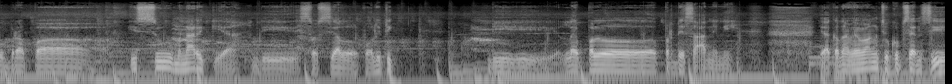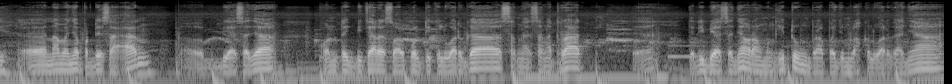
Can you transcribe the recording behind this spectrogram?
beberapa isu menarik ya di sosial politik di level perdesaan ini ya karena memang cukup sensi eh, namanya perdesaan Eh, biasanya konteks bicara soal politik keluarga sangat-sangat erat ya. Jadi biasanya orang menghitung berapa jumlah keluarganya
